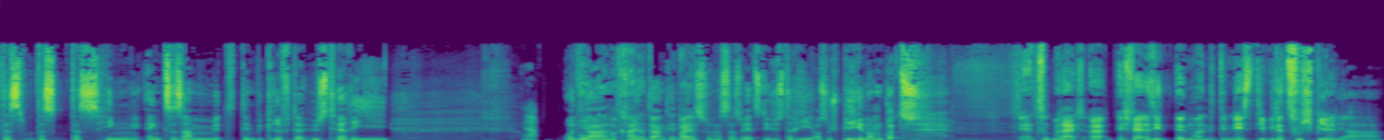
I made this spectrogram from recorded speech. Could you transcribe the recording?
das, das, das hing eng zusammen mit dem Begriff der Hysterie. Ja. Und Wo, ja, vielen Dank, Elias. Du hast also jetzt die Hysterie aus dem Spiel genommen. Gut. Äh, tut mir leid. Äh, ich werde sie irgendwann demnächst dir wieder zuspielen. Ja.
